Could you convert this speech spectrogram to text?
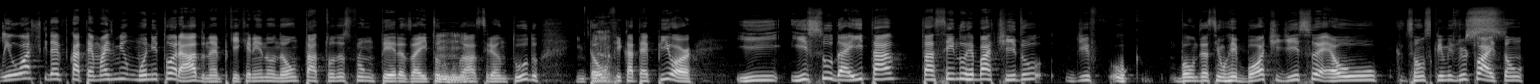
E eu acho que deve ficar até mais monitorado, né? Porque querendo ou não, tá todas as fronteiras aí, todo uhum. mundo rastreando tudo, então é. fica até pior. E isso daí tá, tá sendo rebatido de. O, vamos dizer assim, o rebote disso é o, são os crimes virtuais. Então,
